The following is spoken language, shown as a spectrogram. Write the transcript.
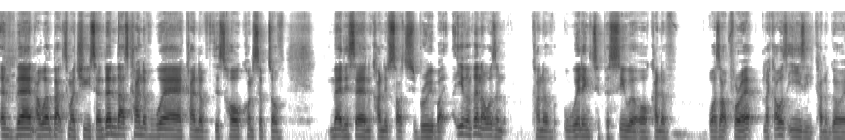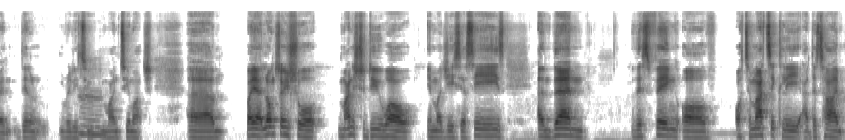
And then I went back to my tutor, and then that's kind of where kind of this whole concept of medicine kind of started to brew. But even then, I wasn't kind of willing to pursue it or kind of was up for it. Like I was easy, kind of going, didn't really too, mm. mind too much. Um, but yeah, long story short, managed to do well in my GCSEs, and then this thing of automatically at the time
